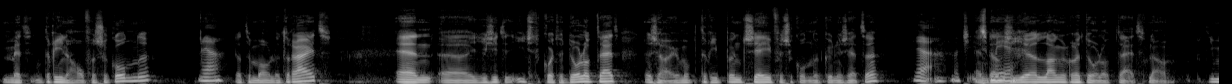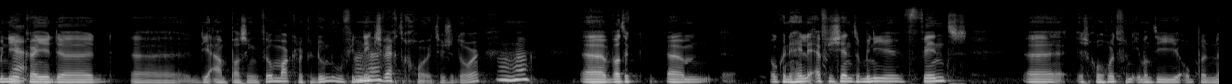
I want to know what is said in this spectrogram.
met 3,5 seconden. ja. Dat de molen draait. En eh, je ziet een iets te korte doorlooptijd. Dan zou je hem op 3,7 seconden kunnen zetten. ja, dat je iets en dan meer. zie je een langere doorlooptijd. Nou, op die manier Ja. kan je de, eh, die aanpassing veel makkelijker doen. Hoef je Mhm. niks weg te gooien tussendoor. Mhm. Eh, wat ik ehm, ook een hele efficiënte manier vind, is gehoord van iemand die op een,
